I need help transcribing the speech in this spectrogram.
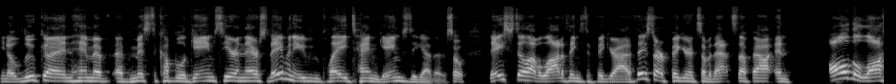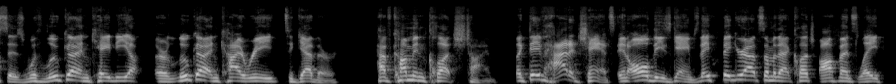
you know, Luka and him have, have missed a couple of games here and there. So they haven't even played 10 games together. So they still have a lot of things to figure out. If they start figuring some of that stuff out and all the losses with Luka and KD or Luka and Kyrie together have come in clutch time. Like they've had a chance in all these games. They figure out some of that clutch offense late.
